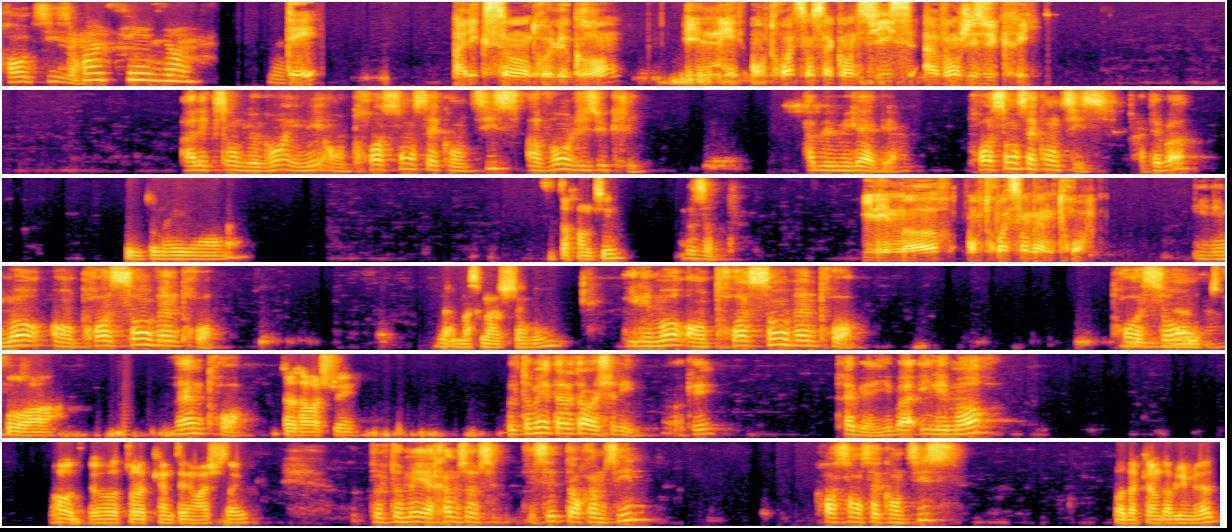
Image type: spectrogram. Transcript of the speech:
36 ans 36 ans D. Alexandre le Grand est né en 356 avant Jésus-Christ. Alexandre le Grand est né en 356 avant Jésus-Christ قبل الميلاد يعني 356 هتبقى 356 بالظبط Il est mort en 323. Il est mort en 323 لا ما سمعتش تاني Il est mort en 323 323 23 23 323 ok très bien يبقى il est mort هو هو اتولد كام تاني معلش طيب 356 356 هو ده الكلام ده قبل الميلاد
